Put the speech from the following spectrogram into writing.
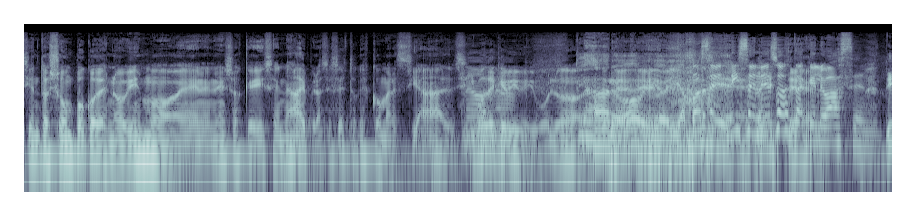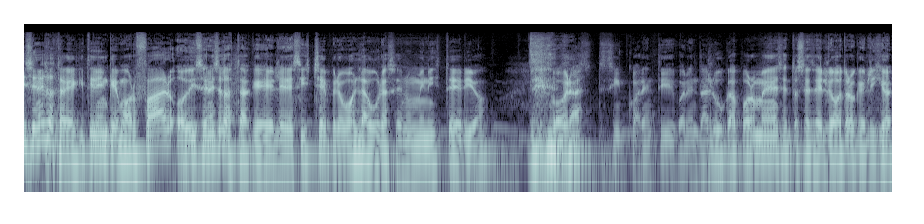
Siento yo un poco de snobismo en, en ellos que dicen, ay, pero haces esto que es comercial. Si No, vos de qué vivís, boludo. Claro, ¿Entendés? obvio. Y aparte. Dicen, dicen eso hasta que lo hacen. Dicen eso hasta que tienen que morfar o dicen eso hasta que le decís, che, pero vos laburás en un ministerio cobras sí, 40, y 40 lucas por mes, entonces el otro que eligió,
